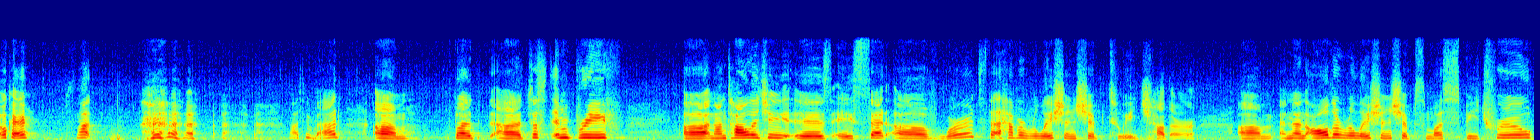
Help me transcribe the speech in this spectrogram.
okay, it's not, not too bad. Um, but uh, just in brief, uh, an ontology is a set of words that have a relationship to each other. Um, and then all the relationships must be true.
